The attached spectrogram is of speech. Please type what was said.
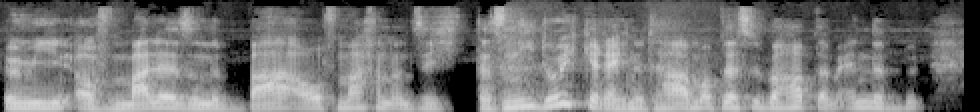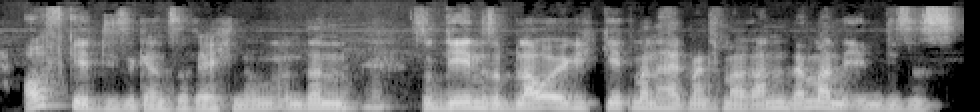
irgendwie auf Malle so eine Bar aufmachen und sich das nie durchgerechnet haben, ob das überhaupt am Ende aufgeht, diese ganze Rechnung. Und dann mhm. so gehen, so blauäugig geht man halt manchmal ran, wenn man eben dieses,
